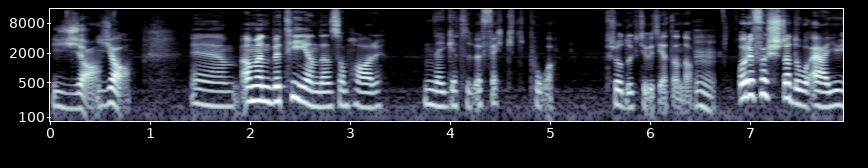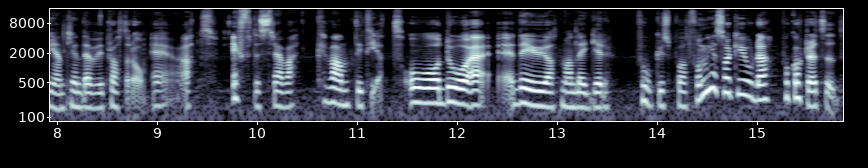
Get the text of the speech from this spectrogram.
Ja. Ja. Eh, ja men beteenden som har negativ effekt på produktiviteten då. Mm. Och det första då är ju egentligen det vi pratade om. Eh, att eftersträva kvantitet. Och då är det är ju att man lägger fokus på att få mer saker gjorda på kortare tid.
